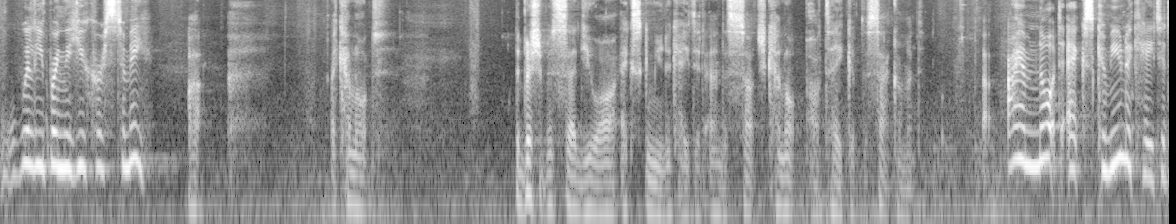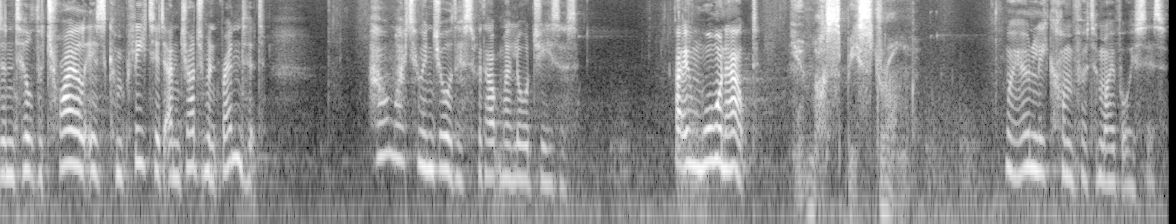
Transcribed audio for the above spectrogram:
Will you bring the Eucharist to me? I. I cannot. The bishop has said you are excommunicated and as such cannot partake of the sacrament. I am not excommunicated until the trial is completed and judgment rendered. How am I to endure this without my Lord Jesus? I am worn out. You must be strong. My only comfort are my voices.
